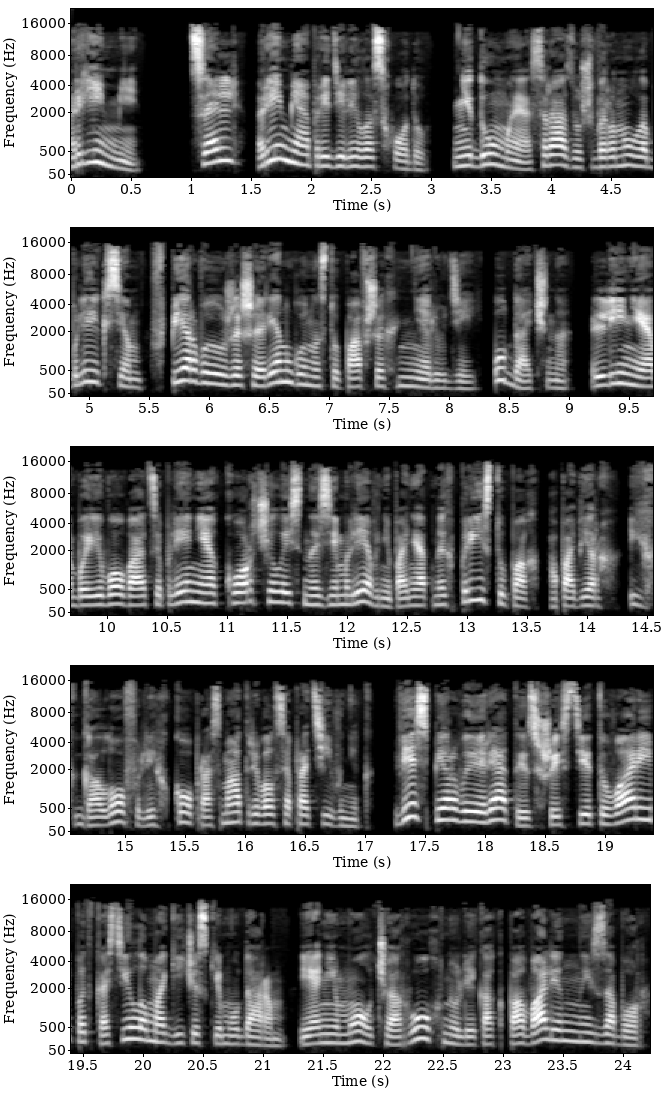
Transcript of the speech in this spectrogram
Римми. Цель Римми определила сходу. Не думая, сразу швырнула Бликсем в первую же шеренгу наступавших нелюдей. Удачно. Линия боевого оцепления корчилась на земле в непонятных приступах, а поверх их голов легко просматривался противник. Весь первый ряд из шести тварей подкосило магическим ударом, и они молча рухнули, как поваленный забор.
